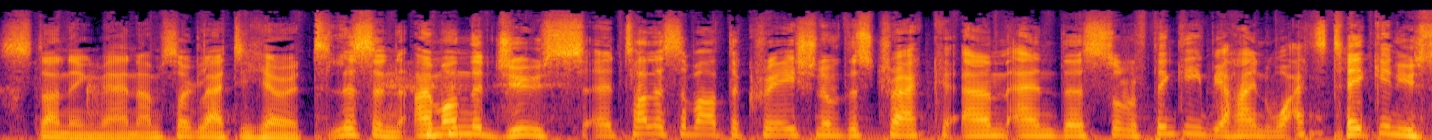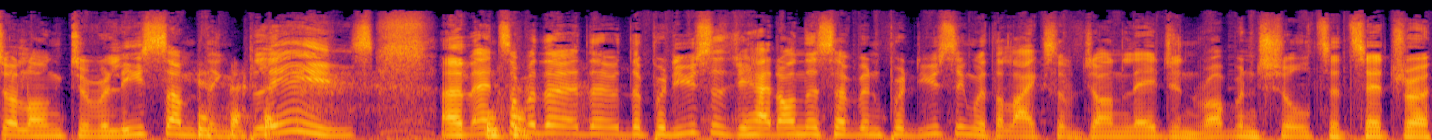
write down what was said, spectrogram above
Stunning, man. I'm so glad to hear it. Listen, I'm on the juice. Uh, tell us about the creation of this track um, and the sort of thinking behind why it's taken you so long to release something, please. Um, and some of the, the, the producers you had on this have been producing with the likes of John Legend, Robin Schulz, etc.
